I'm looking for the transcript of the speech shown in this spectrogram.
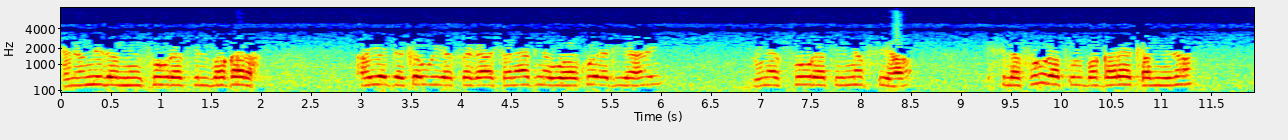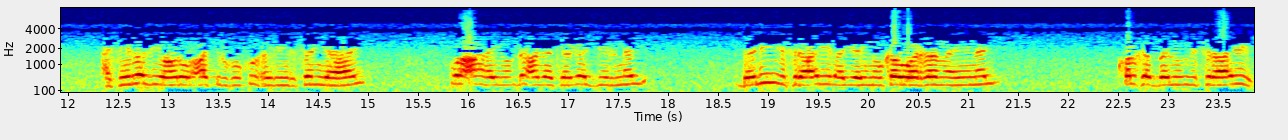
كنمدا من سورة البقرة. أيضا كوية سقاشنا أبوكو أدياي من السورة نفسها. إسلا سورة البقرة كمدا أشير ذي أرو عشر كوحرير سنياي. وعاهي مدعدة كجرني بني إسرائيل أيينو كورميني قلت بنو إسرائيل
